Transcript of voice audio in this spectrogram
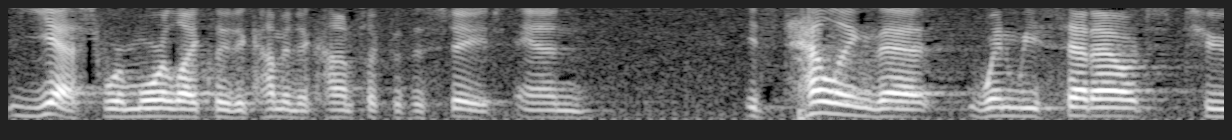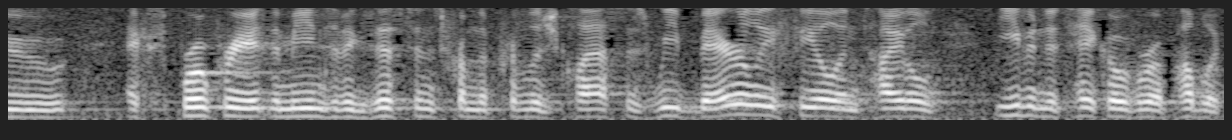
yes, we're more likely to come into conflict with the state. And it's telling that when we set out to expropriate the means of existence from the privileged classes, we barely feel entitled even to take over a public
